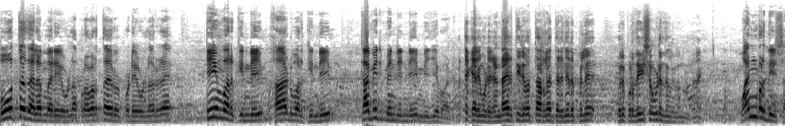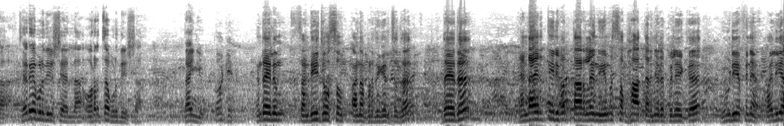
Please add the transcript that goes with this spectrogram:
ബൂത്ത് തലം വരെയുള്ള പ്രവർത്തകർ ഉൾപ്പെടെയുള്ളവരുടെ ടീം വർക്കിന്റെയും ഹാർഡ് വർക്കിന്റെയും കമ്മിറ്റ്മെന്റിന്റെയും വിജയമാണ്. മറ്റേ കാര്യം കൂടി രണ്ടായിരത്തി ഇരുപത്തി ആറിലെ തെരഞ്ഞെടുപ്പിൽ ഒരു പ്രതീക്ഷ കൂടി നൽകുന്നുണ്ട് അല്ലേ? വൻ പ്രതീക്ഷ ചെറിയ പ്രതീക്ഷയല്ല ഉറച്ച പ്രതീക്ഷ. താങ്ക് യു ഓക്കെ എന്തായാലും സന്ദീപ് ജോസഫ് ആണ് പ്രതികരിച്ചത്. അതായത് രണ്ടായിരത്തി ഇരുപത്തി ആറിലെ നിയമസഭാ തെരഞ്ഞെടുപ്പിലേക്ക് യു ഡി എഫിന് വലിയ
